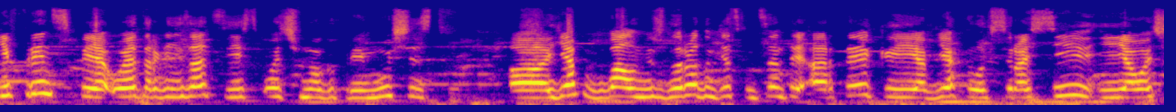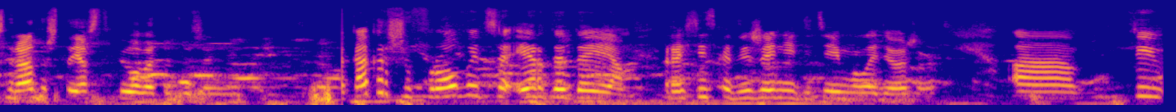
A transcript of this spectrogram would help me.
И, в принципе, у этой организации есть очень много преимуществ. А, Я побывала в Международном детском центре «Артек» и объехала всю Россию, и я очень рада, что я вступила в это движение. Как расшифровывается РДДМ, Российское движение детей и молодежи? А, ты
